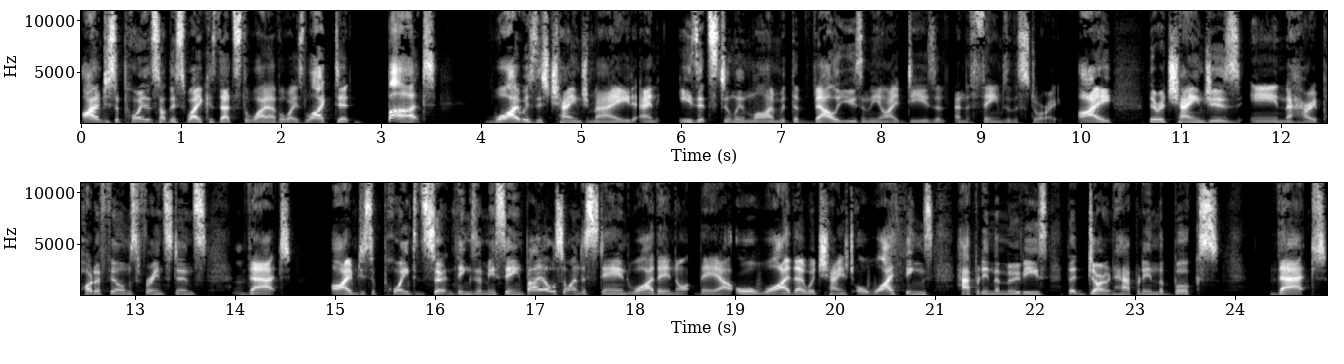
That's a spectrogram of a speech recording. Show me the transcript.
I'm disappointed it's not this way because that's the way I've always liked it. But why was this change made and is it still in line with the values and the ideas of, and the themes of the story? I there are changes in the harry potter films for instance mm-hmm. that i'm disappointed certain things are missing but i also understand why they're not there or why they were changed or why things happen in the movies that don't happen in the books that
